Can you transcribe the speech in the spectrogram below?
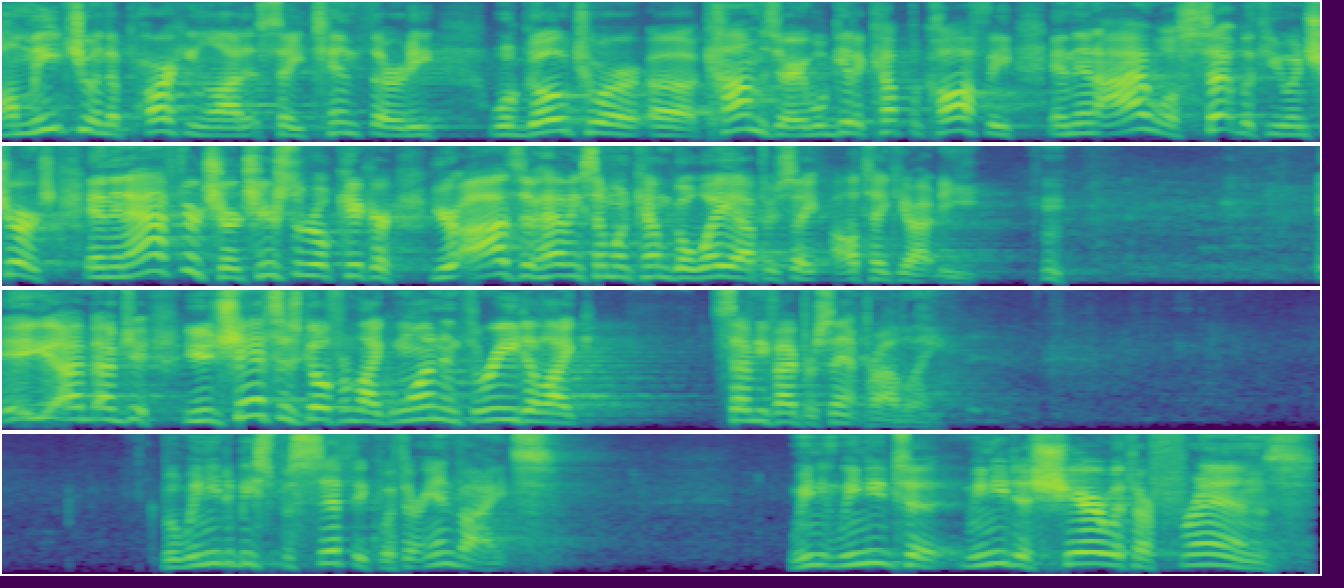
I'll meet you in the parking lot at say 10:30. We'll go to our uh, commissary. We'll get a cup of coffee, and then I will sit with you in church. And then after church, here's the real kicker: your odds of having someone come go way up and say, "I'll take you out to eat." I'm, I'm, your chances go from like one and three to like 75% probably. But we need to be specific with our invites. We need, we need, to, we need to share with our friends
